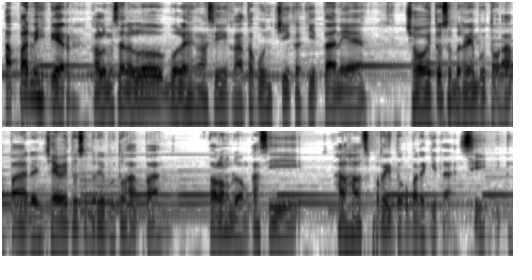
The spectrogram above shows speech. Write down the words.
Apa nih Ger? Kalau misalnya lo boleh ngasih kata kunci ke kita nih ya, cowok itu sebenarnya butuh apa dan cewek itu sebenarnya butuh apa? Tolong dong kasih hal-hal seperti itu kepada kita sih gitu.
